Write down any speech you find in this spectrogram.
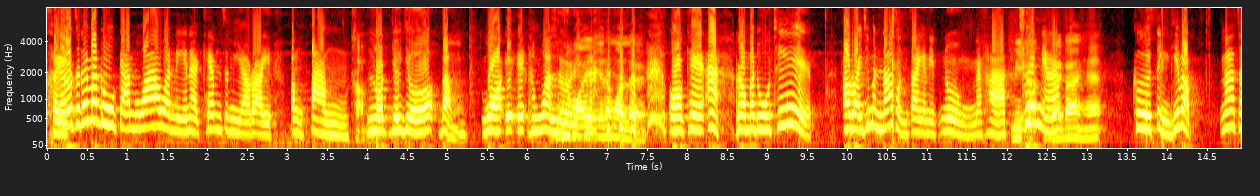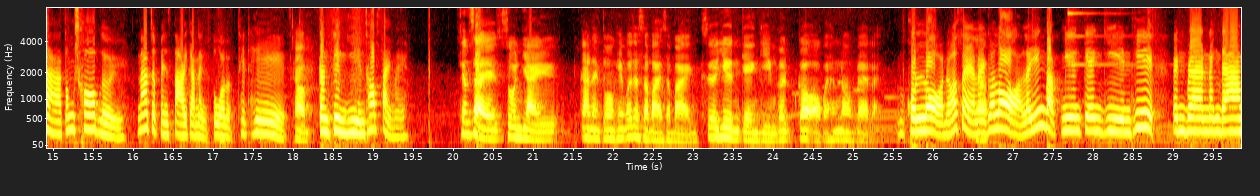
เค เดี๋ยวเราจะได้มาดูกันว่าวันนี้เนี่ยเข้มจะมีอะไรปังครับๆ ลดเยอะๆ แบบอืม วอเอะเอะทั้งวันเลยวอเอเอทั้งวันเลย โอเคอะเรามาดูที่อะไรที่มันน่าสนใจกันนิดหนึ่งนะคะ มีช่วงเนี้ยอะไรบ้างฮะคือสิ่งที่แบบน่าจะต้องชอบเลย น่าจะเป็นสไตล์การแต่งตัวแบบเท่ครับ ๆ กางเกงยีนชอบใส่ไหม เข้มใส่ส่วนใหญ่การแต่งตัวของเข้มก็จะสบายสบายๆเสื้อยืดกางเกงยีนก็ก็ออกไปข้างนอกได้แหละ คนหล่อเนาะใส่อะไรครับก็หล่อ แล้วยิ่งแบบมีกางเกงยีนที่เป็นแบรนด์ดัง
